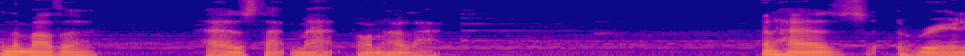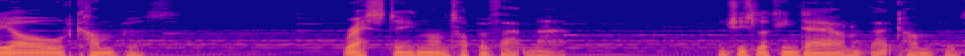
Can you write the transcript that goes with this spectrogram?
and the mother has that map on her lap and has a really old compass resting on top of that map. And she's looking down at that compass,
